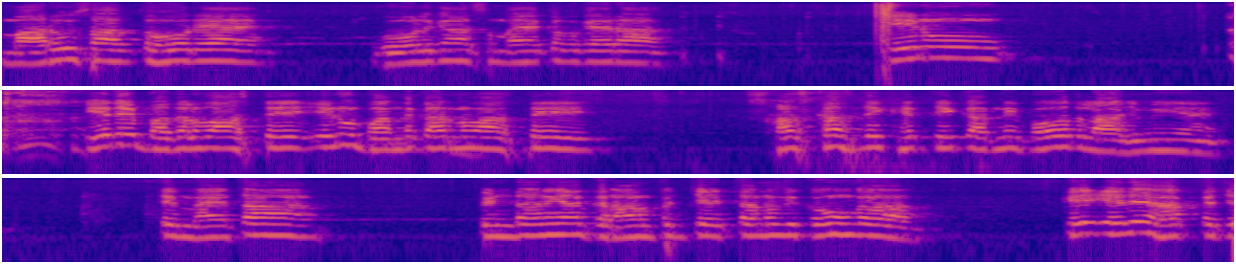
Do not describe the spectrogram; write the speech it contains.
ਮਾਰੂ ਸਾਬਤ ਹੋ ਰਿਹਾ ਹੈ, ਗੋਲੀਆਂ, ਸਮੈਕ ਵਗੈਰਾ, ਇਹਨੂੰ ਇਹਦੇ ਬਦਲ ਵਾਸਤੇ, ਇਹਨੂੰ ਬੰਦ ਕਰਨ ਵਾਸਤੇ ਖਸਖਸ ਦੀ ਖੇਤੀ ਕਰਨੀ ਬਹੁਤ ਲਾਜ਼ਮੀ ਹੈ। ਤੇ ਮੈਂ ਤਾਂ ਪਿੰਡਾਂ ਦੀਆਂ ਗ੍ਰਾਮ ਪੰਚਾਇਤਾਂ ਨੂੰ ਵੀ ਕਹੂੰਗਾ ਕਿ ਇਹਦੇ ਹੱਕ 'ਚ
